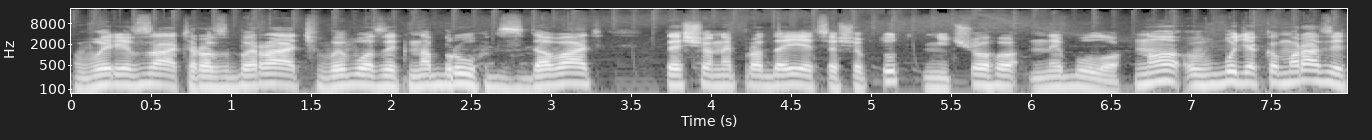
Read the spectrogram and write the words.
вирізати, розбирати, вивозити на брухт, здавати. Те, що не продається, щоб тут нічого не було. Ну в будь-якому разі,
